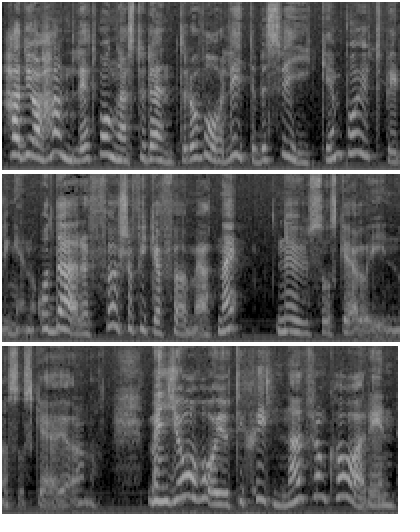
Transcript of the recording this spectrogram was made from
hade jag handlett många studenter och var lite besviken på utbildningen och därför så fick jag för mig att nej, nu så ska jag gå in och så ska jag göra något. Men jag har ju till skillnad från Karin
